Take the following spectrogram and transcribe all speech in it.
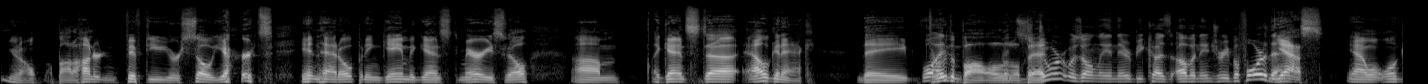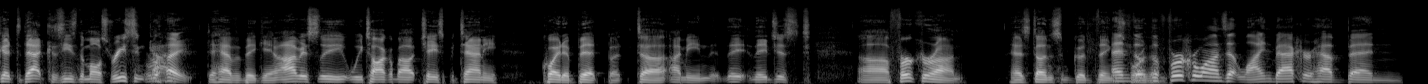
you know, about 150 or so yards in that opening game against Marysville. Um, against uh, Algonac, they well, threw and, the ball a little bit. Stewart was only in there because of an injury before that. Yes. Yeah, we'll, we'll get to that because he's the most recent guy right. to have a big game. Obviously, we talk about Chase Batani quite a bit, but uh, I mean, they they just uh, Furkeron has done some good things and for the, them. the Furkerons at linebacker have been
